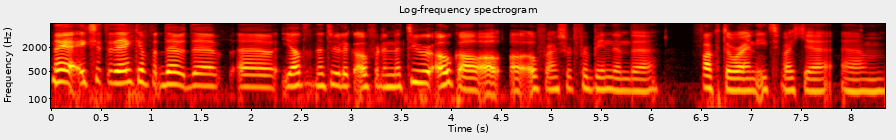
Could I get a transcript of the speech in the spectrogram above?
Nou ja, ik zit te denken, de, de, eh, je had het natuurlijk over de natuur ook al, al- al over een soort verbindende factor en iets wat je, ehm,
